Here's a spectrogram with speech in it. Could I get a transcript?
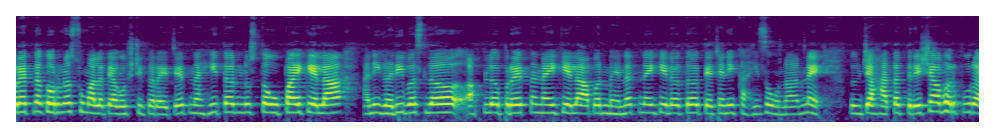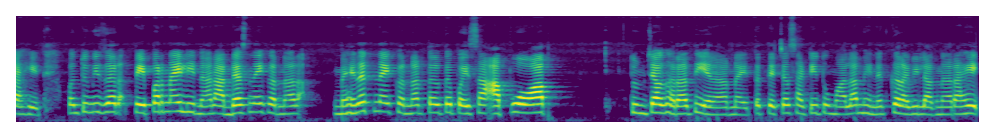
प्रयत्न करूनच तुम्हाला त्या गोष्टी करायच्या आहेत. नाही तर नुसतं उपाय केला आणि घरी बसलं आपलं प्रयत्न नाही केला आपण मेहनत नाही केलं तर त्याच्याने काहीच होणार नाही. तुमच्या हातात रेषा भरपूर आहेत. पण तुम्ही जर पेपर नाही लिहिणार अभ्यास नाही करणार मेहनत नाही करणार तर तो पैसा आपोआप तुमच्या घरात येणार नाही तर त्याच्यासाठी तुम्हाला मेहनत करावी लागणार आहे.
